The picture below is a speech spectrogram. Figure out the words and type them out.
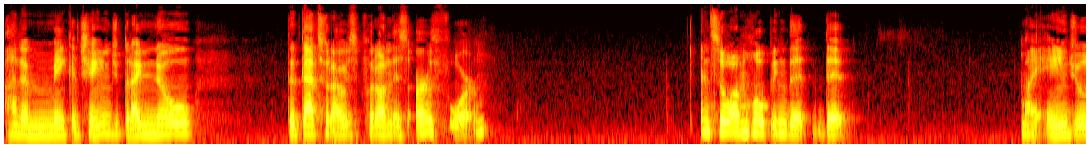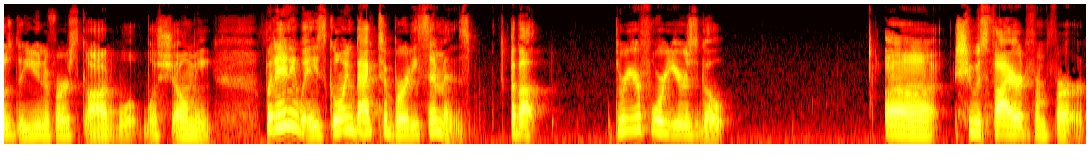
how to make a change but i know that that's what i was put on this earth for. And so i'm hoping that that my angels the universe god will will show me. But anyways going back to Bertie Simmons about three or four years ago uh she was fired from Furr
